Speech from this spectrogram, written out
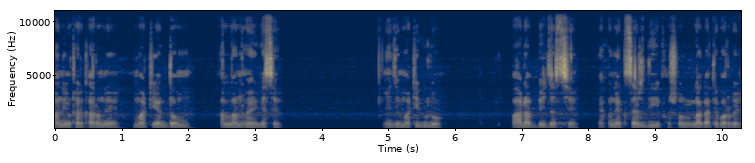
পানি ওঠার কারণে মাটি একদম আল্লান হয়ে গেছে। এই যে মাটিগুলো পা ডাববে যাচ্ছে, এখন এক চাষ দিয়ে ফসল লাগাতে পারবে।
